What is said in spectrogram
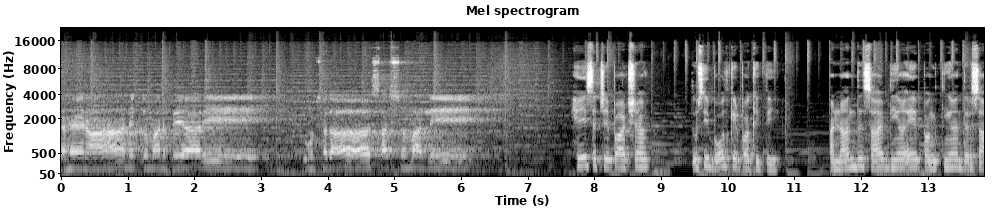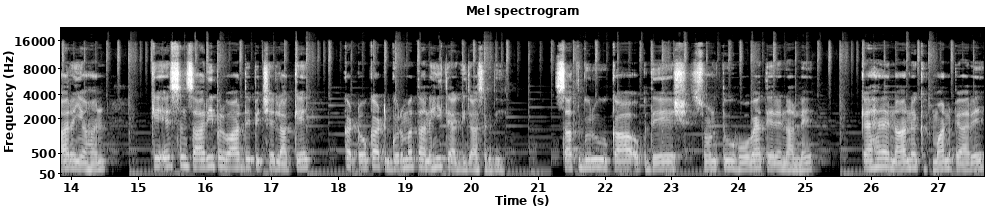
ਕਹੈ ਨਾਨਕ, ਮਨ ਪਿਆਰੇ, ਤੂੰ ਸਦਾ ਸੱਚ ਸੰਭਾਲੇ। ਹੇ ਸੱਚੇ ਪਾਤਸ਼ਾਹ, ਤੁਸੀਂ ਬਹੁਤ ਕਿਰਪਾ ਕੀਤੀ। ਆਨੰਦ ਸਾਹਿਬ ਦੀਆਂ ਇਹ ਪੰਕਤੀਆਂ ਦਰਸਾ ਰਹੀਆਂ ਹਨ ਕਿ ਇਸ ਸੰਸਾਰੀ ਪਰਿਵਾਰ ਦੇ ਪਿੱਛੇ ਲੱਗ ਕੇ ਘੱਟੋ ਘੱਟ ਗੁਰਮਤਾ ਨਹੀਂ ਤਿਆਗੀ ਜਾ ਸਕਦੀ। ਸਤਿਗੁਰੂ ਕਾ ਉਪਦੇਸ਼ ਸੁਣ ਤੂੰ ਹੋਵੇ ਤੇਰੇ ਨਾਲੇ। ਕਹੈ ਨਾਨਕ ਮਨ ਪਿਆਰੇ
